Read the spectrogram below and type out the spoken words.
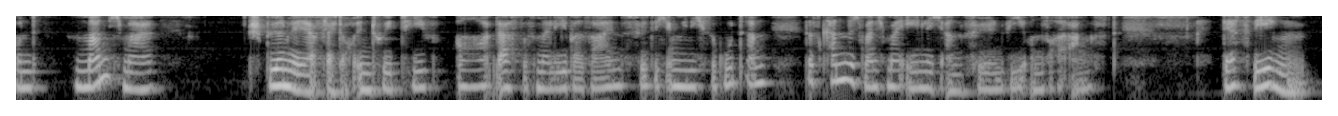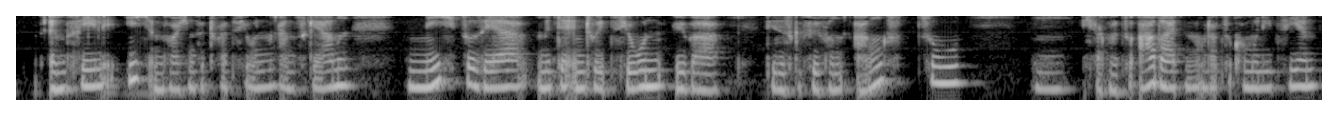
Und manchmal spüren wir ja vielleicht auch intuitiv, oh, lass das mal lieber sein, es fühlt sich irgendwie nicht so gut an. Das kann sich manchmal ähnlich anfühlen wie unsere Angst. Deswegen empfehle ich in solchen Situationen ganz gerne, nicht so sehr mit der Intuition über dieses Gefühl von Angst zu, hm, ich sag mal, zu arbeiten oder zu kommunizieren,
